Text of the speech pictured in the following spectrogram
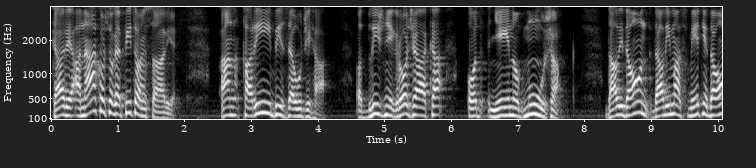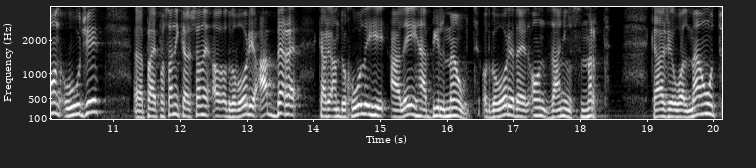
Kaže, a nakon što ga je pitao Ensarije, an karibi za uđiha, od bližnjeg rođaka, od njenog muža. Da li, da on, da li ima smetnje da on uđe, pa je poslanik šta odgovorio abere kaže anduhulihi alejha bil maut odgovorio da je on za nju smrt. Kaže wal maut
